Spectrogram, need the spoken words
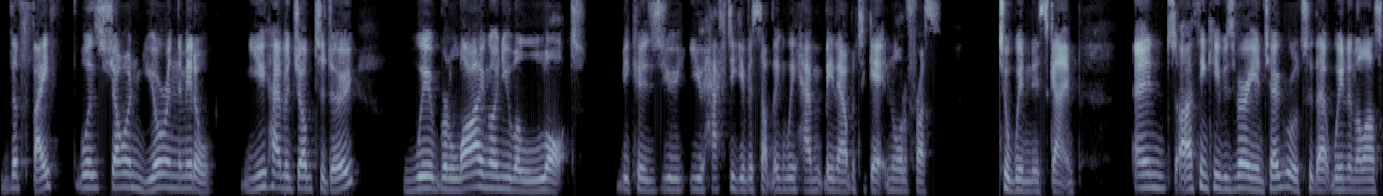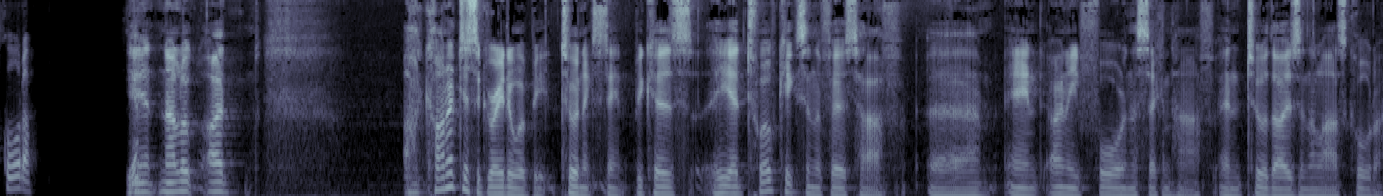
the faith was showing you're in the middle. You have a job to do. We're relying on you a lot because you you have to give us something we haven't been able to get in order for us to win this game. And I think he was very integral to that win in the last quarter. Yeah, yeah no, look, I I kind of disagree to a bit to an extent because he had 12 kicks in the first half uh, and only four in the second half, and two of those in the last quarter.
